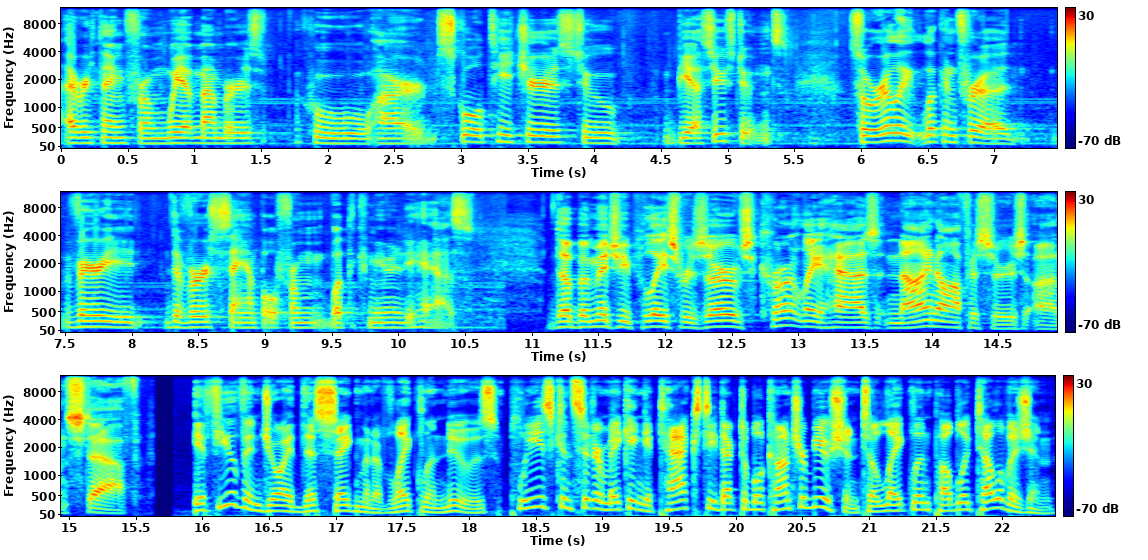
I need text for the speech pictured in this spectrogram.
Everything from we have members who are school teachers to BSU students. So we're really looking for a very diverse sample from what the community has. The Bemidji Police Reserves currently has nine officers on staff. If you've enjoyed this segment of Lakeland News, please consider making a tax-deductible contribution to Lakeland Public Television.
